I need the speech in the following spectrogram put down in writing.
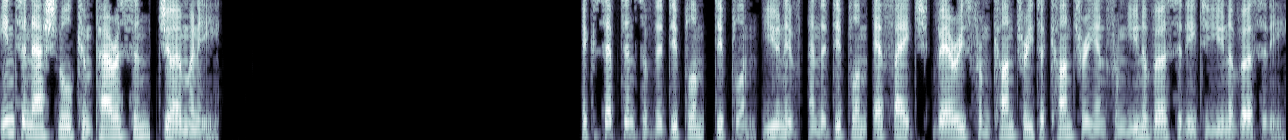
International comparison Germany Acceptance of the diplom, diplom univ, and the diplom FH varies from country to country and from university to university.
